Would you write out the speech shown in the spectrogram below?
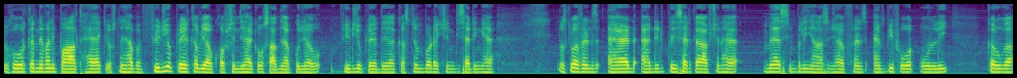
غور کرنے والی بات ہے کہ اس نے یہاں پر ویڈیو پلیئر کا بھی آپ کو آپشن دیا ہے کہ وہ ساتھ میں آپ کو جو ہے وہ ویڈیو پلیئر دے گا کسٹم پروڈکشن کی سیٹنگ ہے۔ اس کے بعد فرینڈز ایڈ ایڈٹ پری سیٹ کا آپشن ہے۔ میں سمپلی یہاں سے جو ہے friends M P four only کروں گا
